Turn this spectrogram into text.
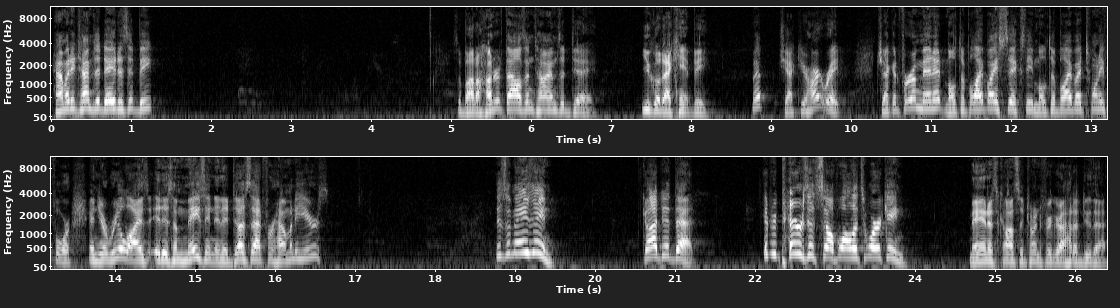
How many times a day does it beat? It's about 100,000 times a day. You go, that can't be. Well, check your heart rate. Check it for a minute, multiply by 60, multiply by 24, and you'll realize it is amazing. And it does that for how many years? It's amazing. God did that. It repairs itself while it's working. Man is constantly trying to figure out how to do that.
